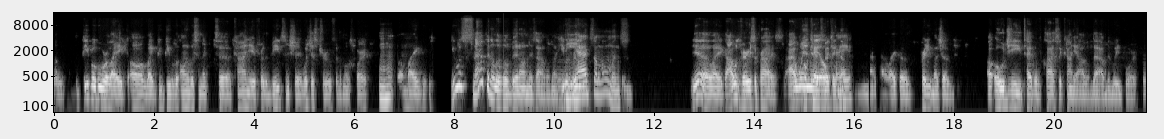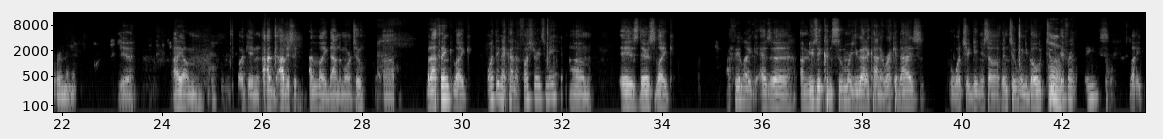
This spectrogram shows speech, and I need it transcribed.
people who were like, oh, like people only listen to, to Kanye for the beats and shit, which is true for the most part. Mm-hmm. I'm like, he was snapping a little bit on this album. Like He, he, really- had some moments. Yeah, like I was very surprised. I went in Okay, there expecting okay. nothing. I got like a pretty much a, a OG type of classic Kanye album that I've been waiting for for a minute. Yeah, I um, fucking, I obviously I like Donda more too, uh, but I think like one thing that kind of frustrates me um is there's like I feel like as a a music consumer, you got to kind of recognize what you're getting yourself into when you go to Mm. different things, like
